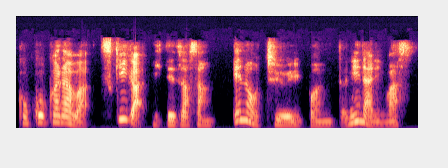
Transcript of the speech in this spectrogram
ここからは月が伊手座さんへの注意ポイントになります。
